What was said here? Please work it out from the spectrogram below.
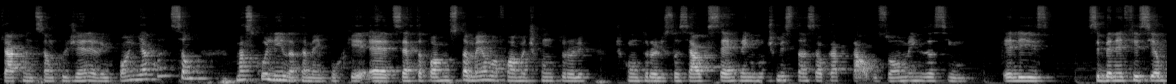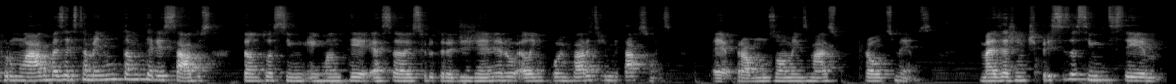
que é a condição que o gênero impõe, e a condição masculina também, porque, é, de certa forma, isso também é uma forma de controle, de controle social que serve, em última instância, ao capital. Os homens, assim, eles se beneficiam por um lado, mas eles também não estão interessados tanto assim em manter essa estrutura de gênero, ela impõe várias limitações, é, para uns homens mais, para outros menos. Mas a gente precisa, sim, ser,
